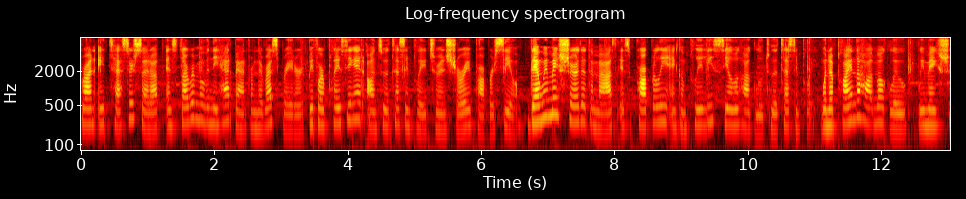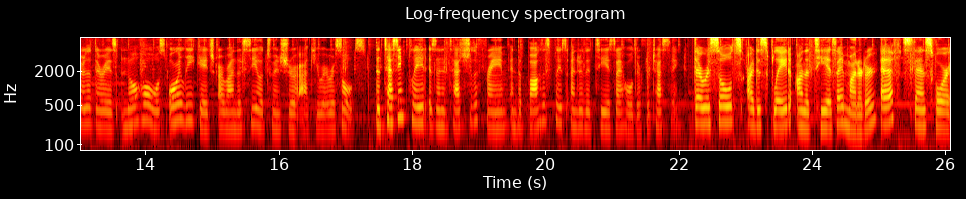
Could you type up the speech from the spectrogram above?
run a tester setup and start removing the headband from the respirator before placing it onto a testing plate to ensure a proper seal. Then we make sure that the mask is properly and completely sealed with hot glue to the testing plate. When applying the hot melt glue, we make sure that there is no holes or leakage around the seal to ensure accurate results. The testing plate is then attached to the frame and the box is placed under the TSI holder for testing. The results are displayed on the TSI monitor. F stands for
